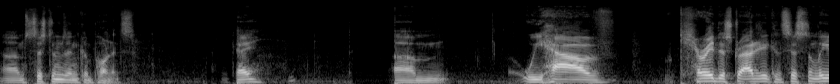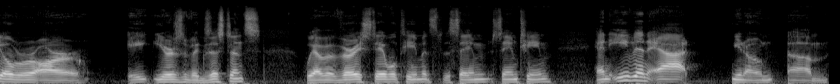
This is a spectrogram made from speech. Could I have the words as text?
um, systems and components. Okay? Um, we have carried the strategy consistently over our eight years of existence. We have a very stable team. It's the same, same team. And even at, you know, um,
